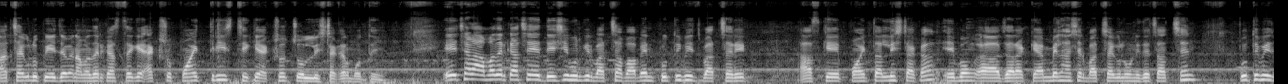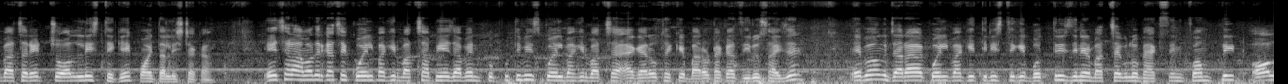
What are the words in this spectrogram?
বাচ্চাগুলো পেয়ে যাবেন আমাদের কাছ থেকে একশো পঁয়ত্রিশ থেকে একশো চল্লিশ টাকার মধ্যেই। এছাড়া আমাদের কাছে দেশি মুরগির বাচ্চা পাবেন, প্রতি পিস বাচ্চা রেট আজকে পঁয়তাল্লিশ টাকা এবং যারা ক্যাম্বেল হাঁসের বাচ্চাগুলো নিতে চাচ্ছেন প্রতি বাচ্চা রেট চুয়াল্লিশ থেকে পঁয়তাল্লিশ টাকা। এছাড়া আমাদের কাছে কোয়েল পাখির বাচ্চা পেয়ে যাবেন। প্রতি কোয়েল পাখির বাচ্চা এগারো থেকে বারো টাকা, জিরো সাইজের। এবং যারা কোয়েল পাখি তিরিশ থেকে বত্রিশ দিনের বাচ্চাগুলো ভ্যাকসিন কমপ্লিট, অল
